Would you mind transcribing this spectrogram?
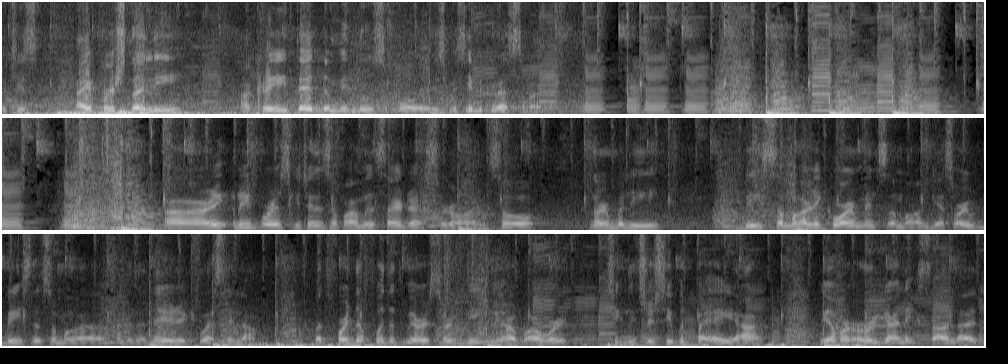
which is I personally uh, created the menus for a specific restaurant. Uh, Ra- Rainforest Kitchen is a family-style restaurant. So, normally, based sa mga requirements ng mga guests or based sa mga ano na nire-request nila. But for the food that we are serving, we have our signature seafood paella, we have our organic salad,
